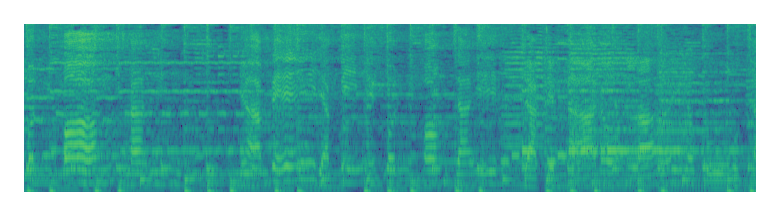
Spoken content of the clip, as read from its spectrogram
คนปองใจอยากเด้อยากมีคนปองใจ อยากเห็นหน้าน้องหลายแล้วผูกใจ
